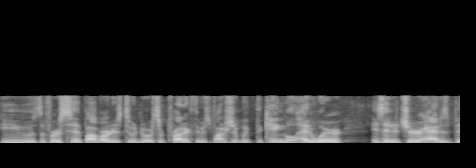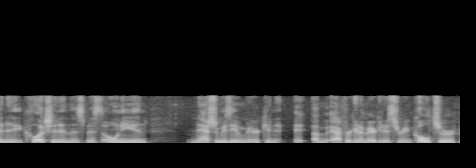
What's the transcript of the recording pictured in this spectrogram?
He was the first hip hop artist to endorse a product through a sponsorship with the Kangol Headwear. His signature hat has been in a collection in the Smithsonian National Museum of American um, African American History and Culture.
